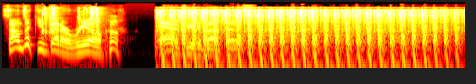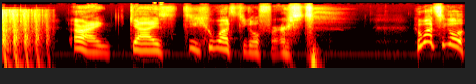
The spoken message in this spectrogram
Sounds like you've got a real attitude about this. All right, guys, who wants to go first? who wants to go?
